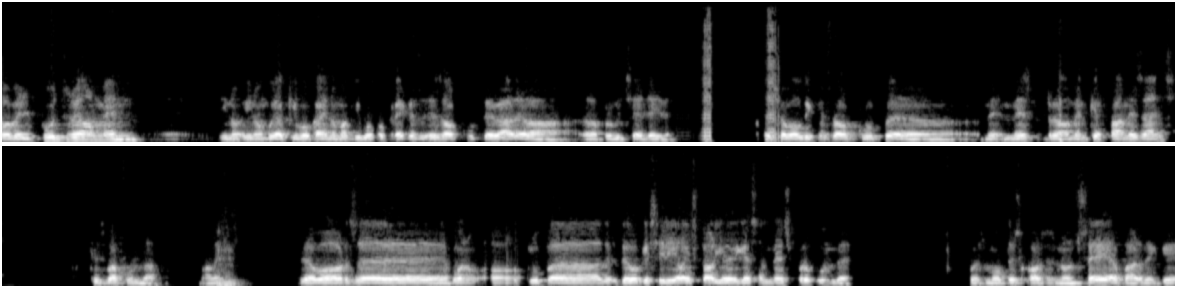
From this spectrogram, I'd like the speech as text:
el Bellpuig realment, i no, i no em vull equivocar, i no m'equivoco, crec que és, és el club degà de la, de la província de Lleida. Això vol dir que és el club eh, més, realment que fa més anys que es va fundar. Vale? Mhm. Llavors, eh, bueno, el club eh, de, de lo que seria la història, diguéssim, més profunda, pues moltes coses no en sé, a part de que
